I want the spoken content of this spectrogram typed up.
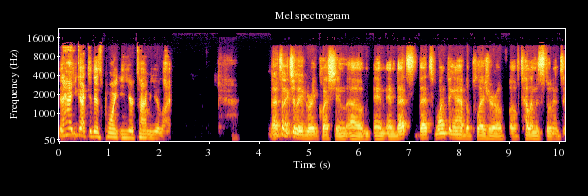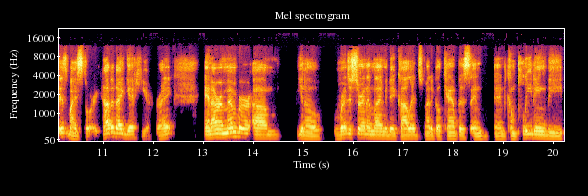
then how you got to this point in your time in your life That's actually a great question, um, and and that's that's one thing I have the pleasure of of telling the students is my story. How did I get here, right? And I remember, um, you know, registering at Miami Dade College Medical Campus and and completing the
